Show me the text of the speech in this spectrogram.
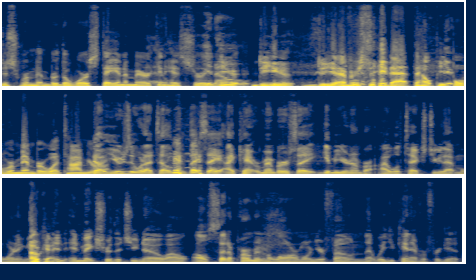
just remember the worst day in American history. you know- do you do you do you ever say that to help people remember what time you're No, on? usually what I tell them, they say I can't remember, say give me your number. I will text you that morning. And, Okay. and, and make sure that you know. I'll I'll set a permanent alarm on your phone. That way you can't ever forget.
